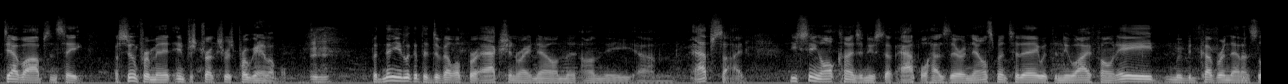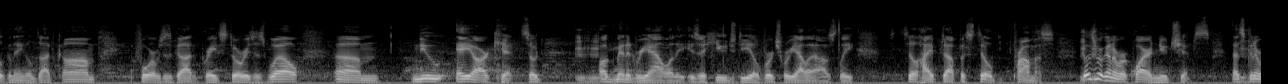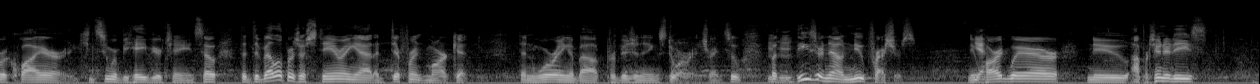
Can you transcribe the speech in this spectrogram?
DevOps and say, assume for a minute infrastructure is programmable. Mm -hmm. But then you look at the developer action right now on the, on the um, app side, you're seeing all kinds of new stuff. Apple has their announcement today with the new iPhone 8. We've been covering that on siliconangle.com. Forbes has got great stories as well. Um, new AR kit, so mm -hmm. augmented reality is a huge deal. Virtual reality, obviously, still hyped up, but still promise. Those mm -hmm. are going to require new chips. That's mm -hmm. going to require consumer behavior change. So the developers are staring at a different market than worrying about provisioning storage, right? So, but mm -hmm. these are now new pressures. New yeah. hardware, new opportunities.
